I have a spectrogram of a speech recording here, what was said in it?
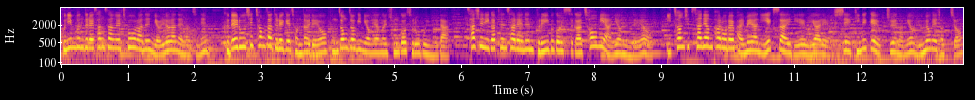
군인분들의 상상을 초월하는 열렬한 에너지는 그대로 시청자들에게 전달되어 긍정적인 영향을 준 것으로 보입니다. 사실 이 같은 사례는 브레이브걸스가 처음이 아니었는데요. 2014년 8월에 발매한 EXID의 위아래 역시 뒤늦게 역주행하며 유명해졌죠.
